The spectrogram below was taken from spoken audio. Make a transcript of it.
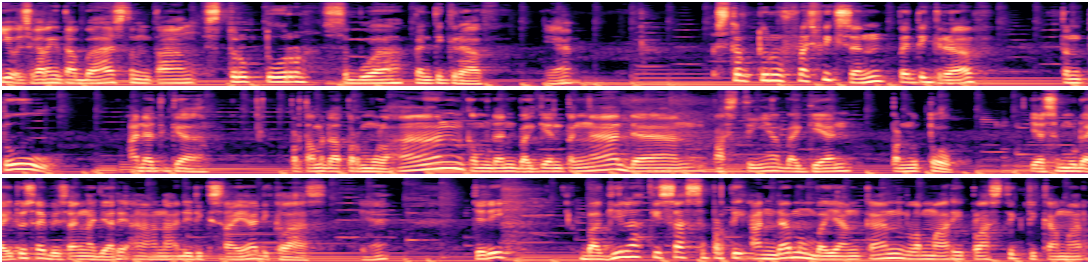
Yuk sekarang kita bahas tentang struktur sebuah pentigraf ya. Struktur flash fiction pentigraf tentu ada tiga. Pertama adalah permulaan, kemudian bagian tengah dan pastinya bagian penutup ya semudah itu saya bisa ngajari anak-anak didik saya di kelas ya. Jadi bagilah kisah seperti Anda membayangkan lemari plastik di kamar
